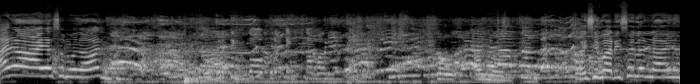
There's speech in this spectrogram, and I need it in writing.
Ano, ayaw sumunod? So, ano? Ay, si Marisol ang layo.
